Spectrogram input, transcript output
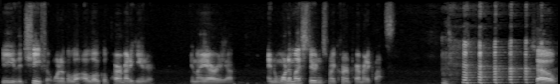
be the chief at one of the lo- a local paramedic unit in my area, and one of my students from my current paramedic class. so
